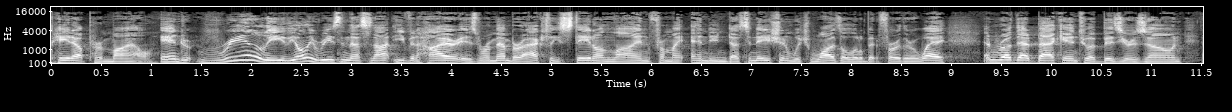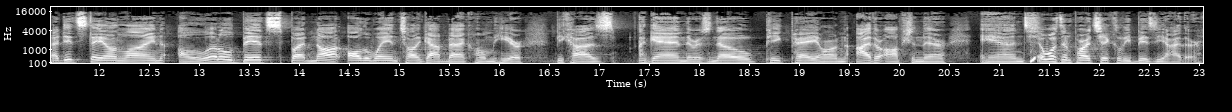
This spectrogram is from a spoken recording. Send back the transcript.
paid out per mile. And really, the only reason that's not even higher is remember, I actually stayed online from my ending destination, which was a little bit further away, and rode that back into a busier zone. I did stay online a little bit, but not all the way until I got back home here because Again, there was no peak pay on either option there, and it wasn't particularly busy either.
